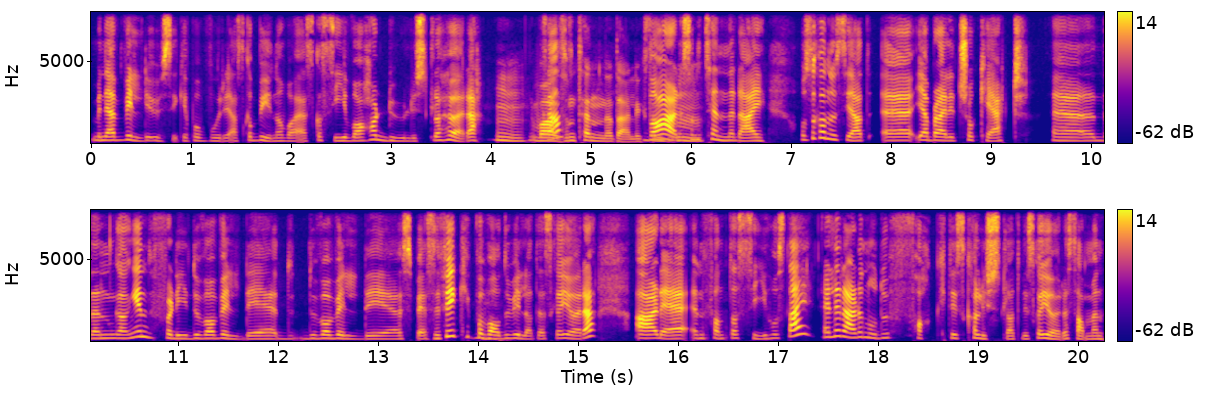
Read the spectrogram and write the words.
men jeg er veldig usikker på hvor jeg skal begynne og hva jeg skal si. Hva har du lyst til å høre? Mm. Hva er det som tenner deg, liksom? Hva er det som Mm. tenner deg? Og så kan du si at eh, jeg blei litt sjokkert eh, den gangen, fordi du var veldig, du, du var veldig spesifikk på Mm. hva du ville at jeg skal gjøre. Er det en fantasi hos deg, eller er det noe du faktisk har lyst til at vi skal gjøre sammen?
